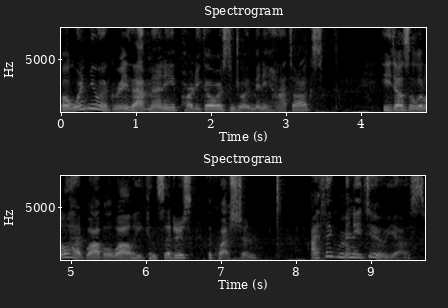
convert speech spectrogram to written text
But wouldn't you agree that many partygoers enjoy mini hot dogs? He does a little head wobble while he considers the question. I think many do, yes.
